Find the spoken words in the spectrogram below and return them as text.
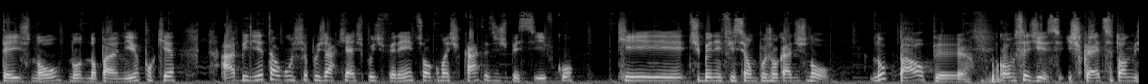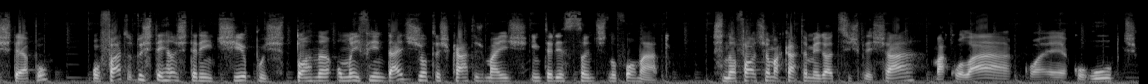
ter Snow no, no Pioneer, porque habilita alguns tipos de arquétipos diferentes ou algumas cartas em específico que te beneficiam por jogar de Snow. No Pauper, como você disse, Scred se torna um staple. O fato dos terrenos terem tipos torna uma infinidade de outras cartas mais interessantes no formato. Snowfault é uma carta melhor de se expressar, macular, é, corrupt.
